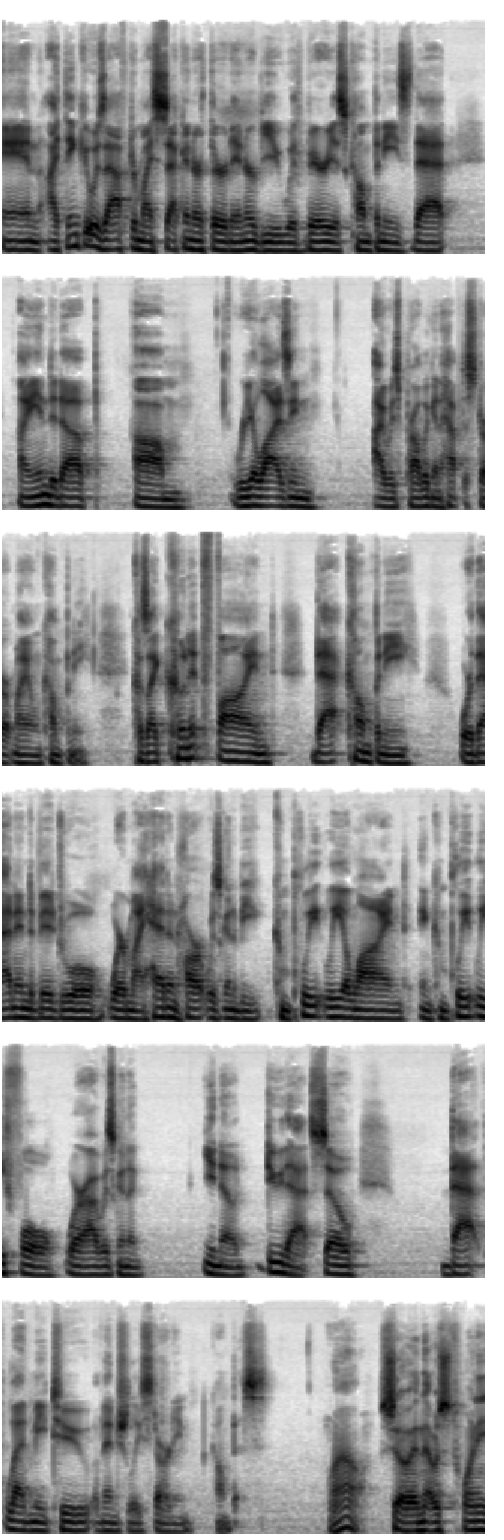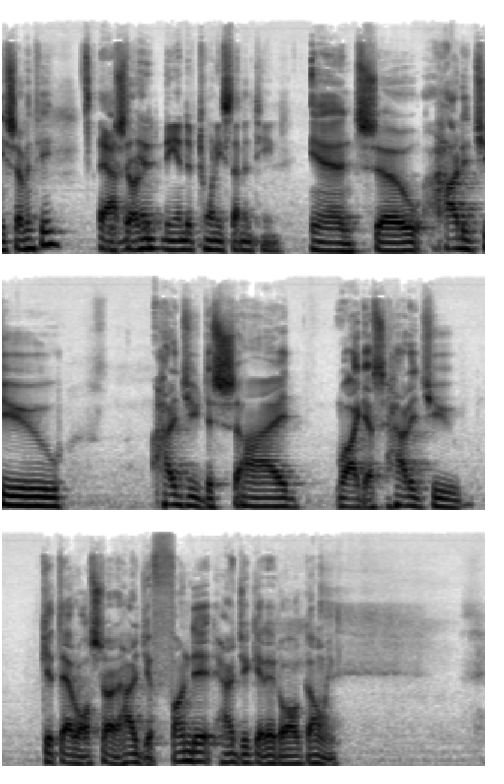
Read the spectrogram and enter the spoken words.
And I think it was after my second or third interview with various companies that I ended up um, realizing I was probably going to have to start my own company because I couldn't find that company or that individual where my head and heart was going to be completely aligned and completely full where I was going to, you know, do that. So that led me to eventually starting Compass. Wow. So, and that was 2017? Yeah, the end, the end of 2017. And so, how did you, how did you decide? Well, I guess, how did you get that all started? How did you fund it? How did you get it all going?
